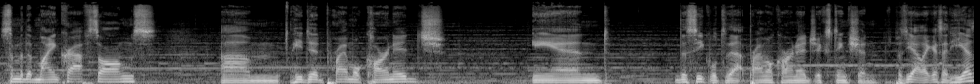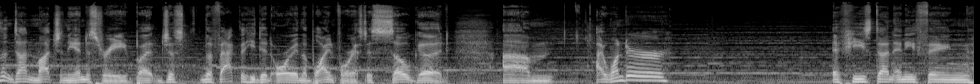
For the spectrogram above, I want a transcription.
some of the Minecraft songs. Um, he did Primal Carnage, and the sequel to that, Primal Carnage Extinction. But yeah, like I said, he hasn't done much in the industry, but just the fact that he did Ori and the Blind Forest is so good. Um, I wonder if he's done anything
